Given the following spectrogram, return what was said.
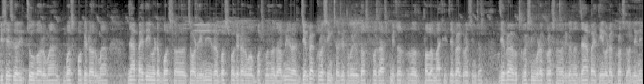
विशेष गरी चोकहरूमा बस पकेटहरूमा जहाँ पाए त्यहीँबाट बस चढिदिने र बस पकेटहरूमा बसमा नझर्ने र जेब्रा क्रसिङ छ कि तपाईँको दस पचास मिटर तल माथि जेब्रा क्रसिङ छ। जेब्रा क्रसिङबाट क्रस नगरिकन जहाँ पाए त्यहीँबाट क्रस गरिदिने।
